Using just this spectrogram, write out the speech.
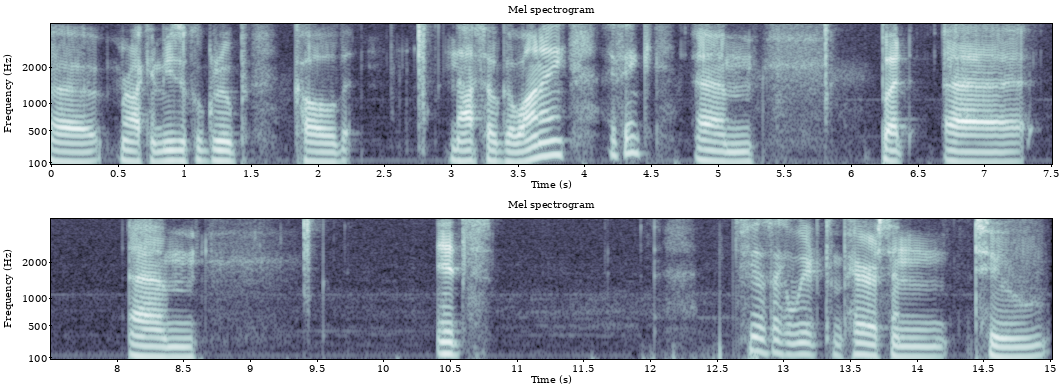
a, a Moroccan musical group called Nass El Ghiwane, I think. Um, but uh, um, it's it feels like a weird comparison to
